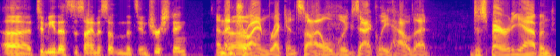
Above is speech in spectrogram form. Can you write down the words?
Uh, to me, that's the sign of something that's interesting. and then Uh, try and reconcile exactly how that disparity happened.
